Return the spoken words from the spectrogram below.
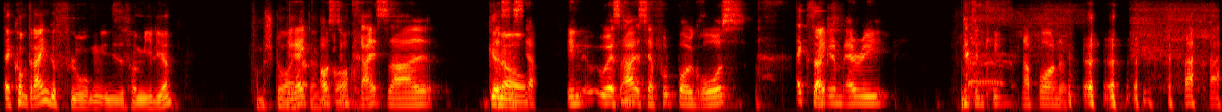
Er kommt reingeflogen in diese Familie. Vom Storch. direkt dann. aus dem auch. Kreissaal. Das Genau. Ist ja, in den USA ist ja Football groß. Exakt. Hail Mary mit dem Kind nach vorne.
